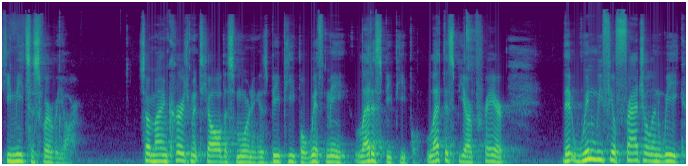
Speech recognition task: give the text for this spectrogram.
He meets us where we are. So, my encouragement to y'all this morning is be people with me. Let us be people. Let this be our prayer that when we feel fragile and weak,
